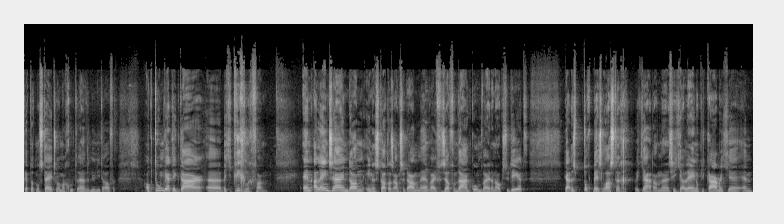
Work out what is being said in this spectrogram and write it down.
ik heb dat nog steeds hoor, maar goed, daar hebben we het nu niet over. Ook toen werd ik daar een beetje kriegelig van. En alleen zijn dan in een stad als Amsterdam, hè, waar je vanzelf vandaan komt, waar je dan ook studeert. Ja, dat is toch best lastig. Weet je, ja, dan zit je alleen op je kamertje. En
